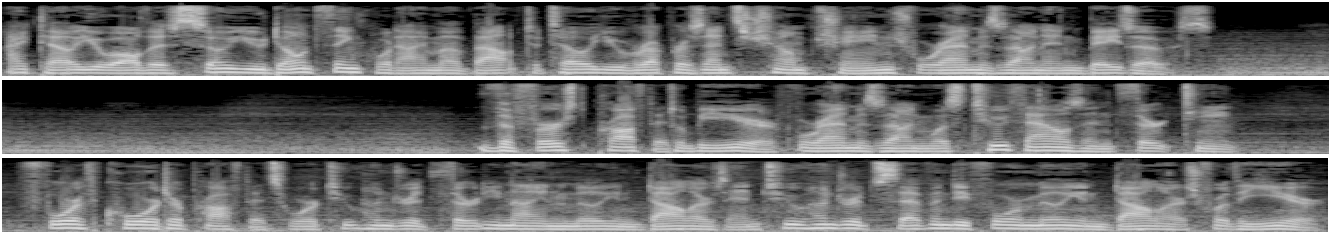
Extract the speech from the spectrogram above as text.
I tell you all this so you don't think what I'm about to tell you represents chump change for Amazon and Bezos. The first profitable year for Amazon was 2013. Fourth quarter profits were $239 million and $274 million for the year.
